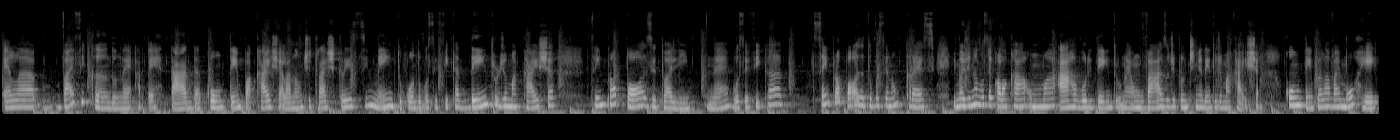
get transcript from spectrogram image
ela vai ficando, né, apertada. Com o tempo a caixa ela não te traz crescimento quando você fica dentro de uma caixa sem propósito ali, né? Você fica sem propósito, você não cresce. Imagina você colocar uma árvore dentro, né, um vaso de plantinha dentro de uma caixa. Com o tempo ela vai morrer.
